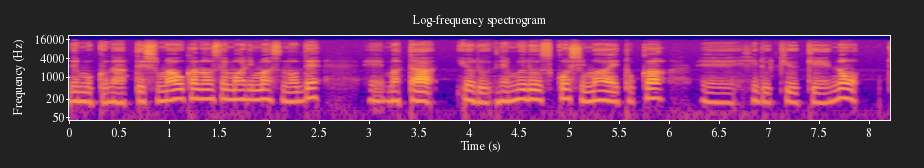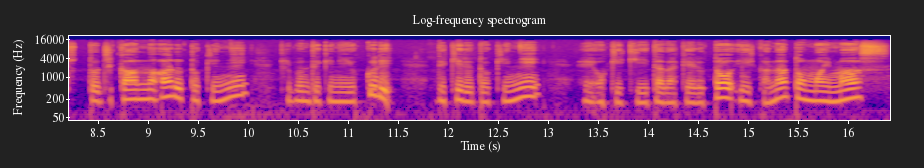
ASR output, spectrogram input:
眠くなってしまう可能性もありますので、え、また夜眠る少し前とか、えー、昼休憩のちょっと時間のある時に気分的にゆっくりできる時に、えー、お聞きいただけるといいかなと思います。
